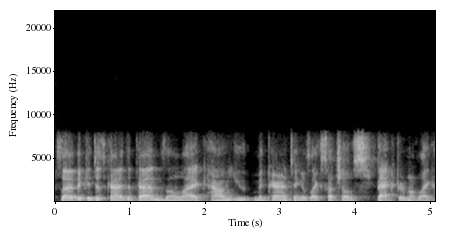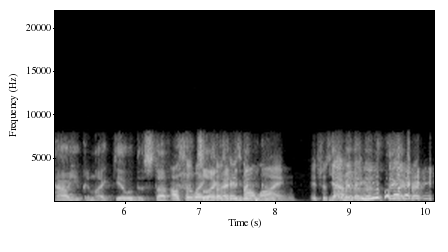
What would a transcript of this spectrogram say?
So I think it just kind of depends on like how you. My parenting is like such a spectrum of like how you can like deal with this stuff. Also, like, So, like, I think not you can- lying. It's just Yeah, I mean, that's the thing, like, right-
